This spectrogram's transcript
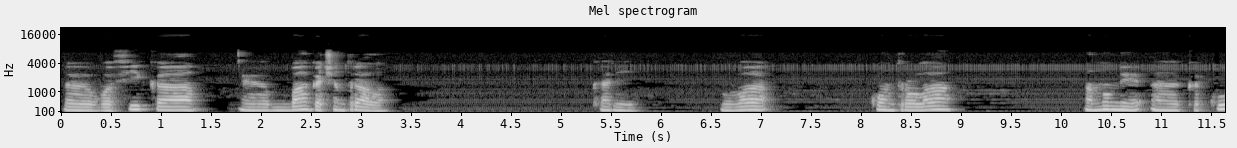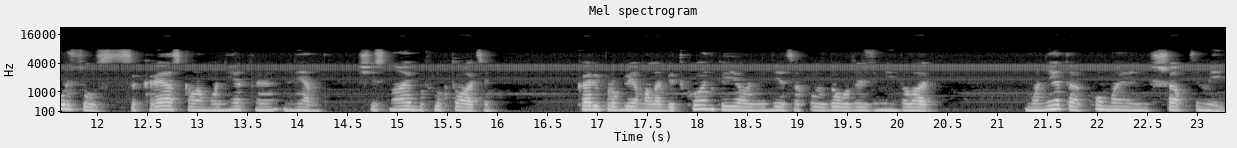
uh, va fi ca uh, banca centrală care va controla anume uh, ca cursul să crească la monedă lent e fost 20.000 dolari. Moneta acum e 7.000.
